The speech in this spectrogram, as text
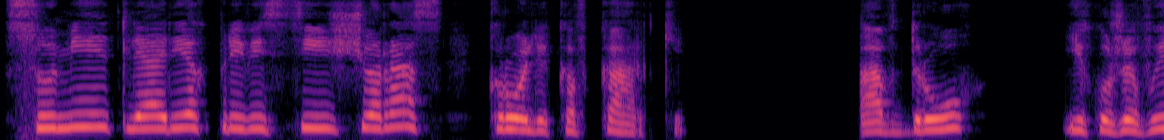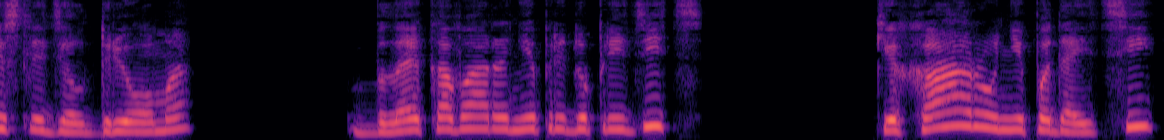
сумеет ли Орех привести еще раз кроликов к арке. А вдруг их уже выследил дрема Блэковара не предупредить, Кихару не подойти.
